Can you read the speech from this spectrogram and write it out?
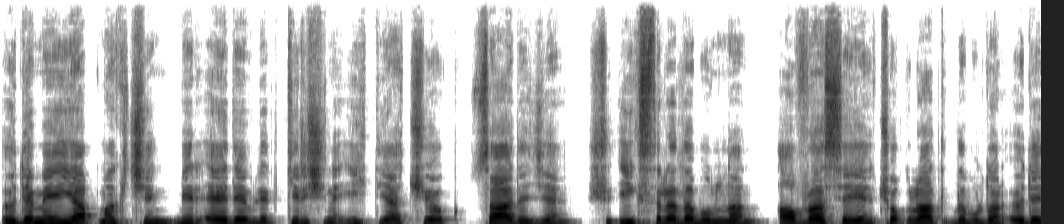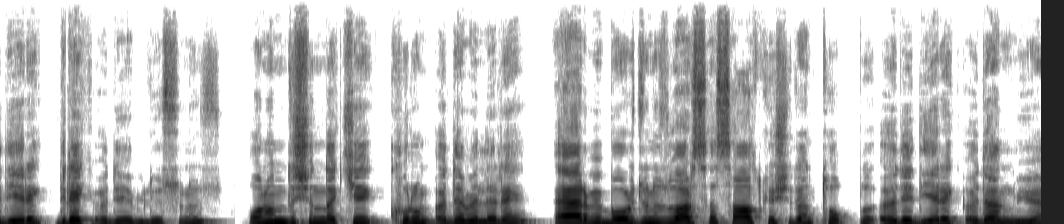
Ödemeyi yapmak için bir e-devlet girişine ihtiyaç yok. Sadece şu ilk sırada bulunan Avrasya'yı çok rahatlıkla buradan öde diyerek direkt ödeyebiliyorsunuz. Onun dışındaki kurum ödemeleri eğer bir borcunuz varsa sağ alt köşeden toplu öde diyerek ödenmiyor.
